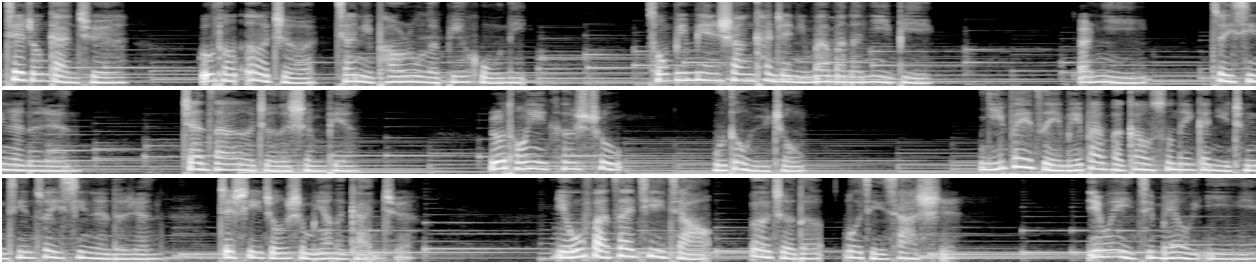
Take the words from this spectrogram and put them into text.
这种感觉，如同恶者将你抛入了冰湖里，从冰面上看着你慢慢的溺毙，而你最信任的人，站在恶者的身边，如同一棵树，无动于衷。你一辈子也没办法告诉那个你曾经最信任的人，这是一种什么样的感觉，也无法再计较恶者的落井下石，因为已经没有意义。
